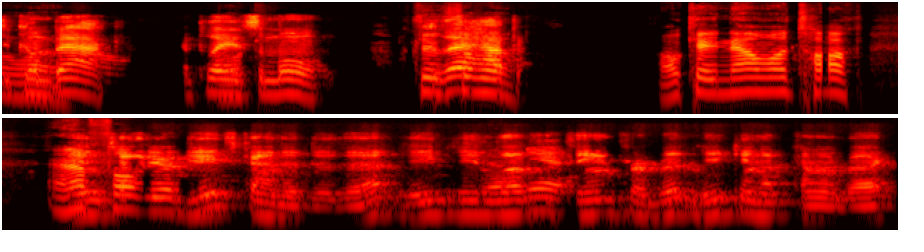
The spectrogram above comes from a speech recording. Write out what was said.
to Oh, come wow. back and play Okay. some more. Okay, So that so, happened. Okay, now I want to talk NFL. Antonio Gates kind of did that. He, he Yeah. left Yeah. the team for a bit and he ended up coming back.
